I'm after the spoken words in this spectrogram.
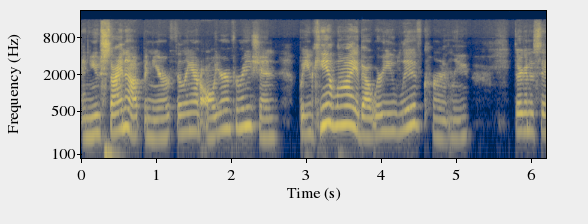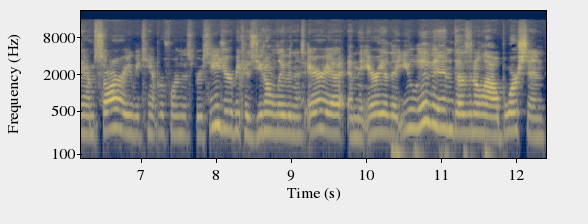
and you sign up and you're filling out all your information, but you can't lie about where you live currently, they're going to say, I'm sorry, we can't perform this procedure because you don't live in this area and the area that you live in doesn't allow abortion.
